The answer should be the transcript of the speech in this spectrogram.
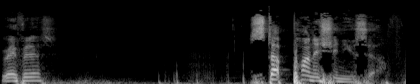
You ready for this? Stop punishing yourself.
